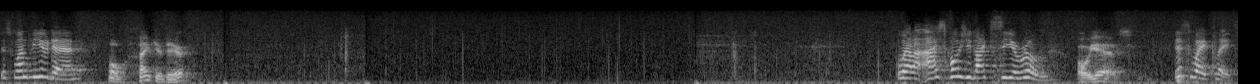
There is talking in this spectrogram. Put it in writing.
Just one for you, Dad. oh, thank you, dear. Well, I suppose you'd like to see your room. Oh, yes. This way, please.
